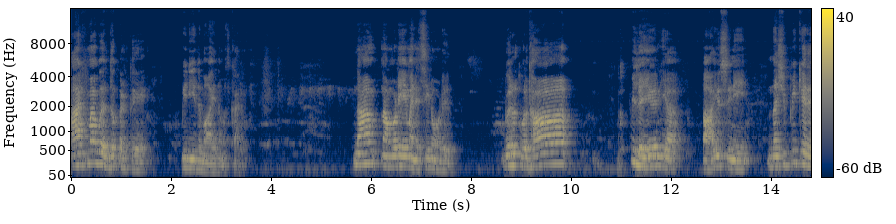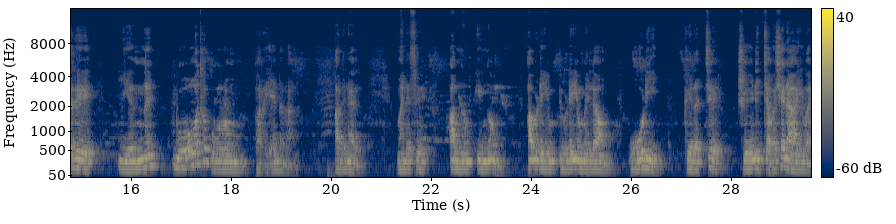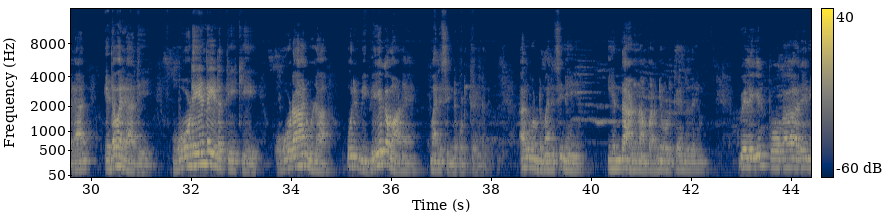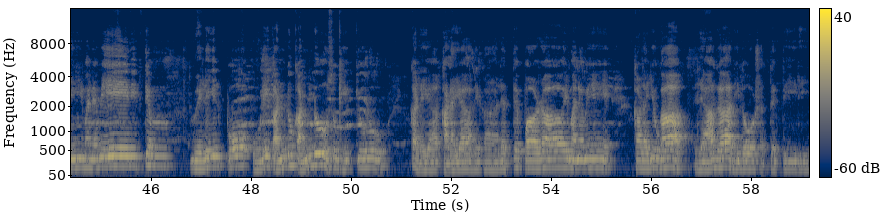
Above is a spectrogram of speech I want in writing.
ആത്മബന്ധുക്കൾക്ക് വിനീതമായ നമസ്കാരം. നാം നമ്മുടെ മനസ്സിനോട് വൃഥാ വിലയേറിയ ആയുസ്സിനെ നശിപ്പിക്കരുത് എന്ന് ബോധപൂർവം പറയേണ്ടതാണ്. അതിനാൽ മനസ്സ് അങ്ങും ഇങ്ങും അവിടെയും ഇവിടെയുമെല്ലാം ഓടി കിതച്ച് ക്ഷീണിച്ചവശനായി വരാൻ ഇടവരാതെ ഓടേണ്ട ഇടത്തേക്ക് ഓടാനുള്ള ഒരു വിവേകമാണ് മനസ്സിന് കൊടുക്കേണ്ടത്. അതുകൊണ്ട് മനസ്സിനെ എന്താണ് നാം പറഞ്ഞു കൊടുക്കേണ്ടത്? വെളിയിൽ പോകാതെ നീ മനമേ നിത്യം. വെളിയിൽ പോ ഒളി കണ്ടു കണ്ടു സുഖിക്കൂ. കളയാ കളയാതെ കാലത്തെ പാഴായി മനമേ. കളയുക. രാഗാതിദോഷത്തെ തീരി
